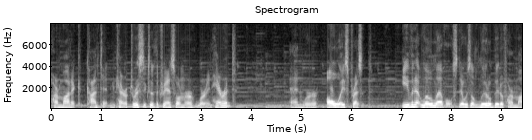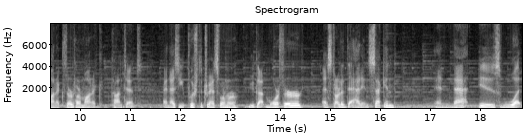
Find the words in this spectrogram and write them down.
harmonic content and characteristics of the transformer were inherent and were always present. Even at low levels, there was a little bit of harmonic, third harmonic content. And as you pushed the transformer, you got more third and started to add in second. And that is what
